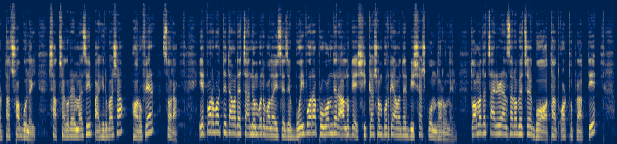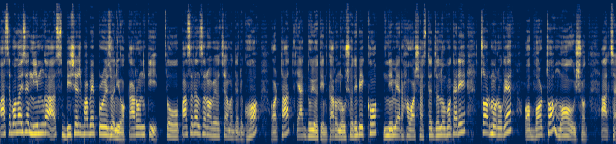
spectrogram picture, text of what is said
অর্থাৎ সবগুলোই। সাত সাগরের মাঝি পাখির বাসা, হরফের সরা। এর পরবর্তীতে আমাদের চার বলা হয়েছে যে, বই পড়া প্রবন্ধের আলোকে শিক্ষা সম্পর্কে আমাদের বিশ্বাস কোন ধরনের? তো আমাদের চারের অ্যান্সার হবে হচ্ছে গ, অর্থাৎ অর্থপ্রাপ্তি। পাশে বলা হয়েছে নিম গাছ বিশেষভাবে প্রয়োজনীয়, কারণ কি? তো পাশের অ্যান্সার হবে হচ্ছে আমাদের ঘ, অর্থাৎ এক, দুই ও তিন, কারণ ঔষধি বৃক্ষ, নিমের হাওয়া স্বাস্থ্যের জন্য উপকারী চর্মরোগের অব্যর্থ মহ ঔষধ। আচ্ছা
